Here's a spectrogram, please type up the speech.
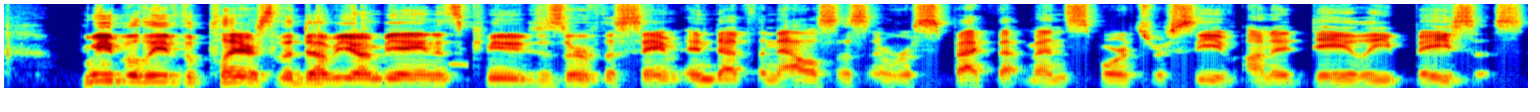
we believe the players of the WNBA and its community deserve the same in-depth analysis and respect that men's sports receive on a daily basis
